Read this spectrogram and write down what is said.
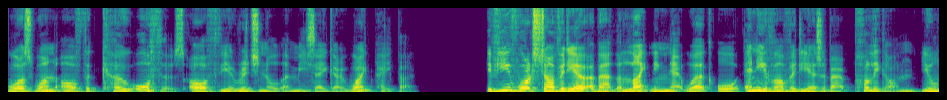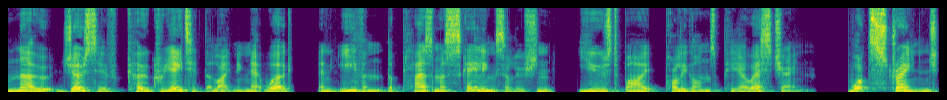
was one of the co-authors of the original Omisego white paper. If you've watched our video about the Lightning Network or any of our videos about Polygon, you'll know Joseph co-created the Lightning Network and even the plasma scaling solution used by Polygon's POS chain. What's strange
